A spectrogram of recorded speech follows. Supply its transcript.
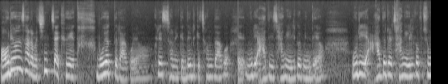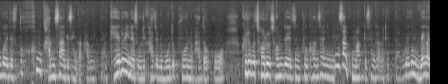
어려운 사람은 진짜 교회에 다 모였더라고요. 그래서 저는 이렇게 늘 이렇게 전도하고 우리 아들이 장애 1급인데요. 우리 아들을 장애 1급 준 거에 대해서 너무 감사하게 생각하고 있다. 걔로 인해서 우리 가족이 모두 구원을 받았고 그리고 저를 전도해준 그 권사님이 항상 고맙게 생각을 했다고. 왜 그러면 내가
